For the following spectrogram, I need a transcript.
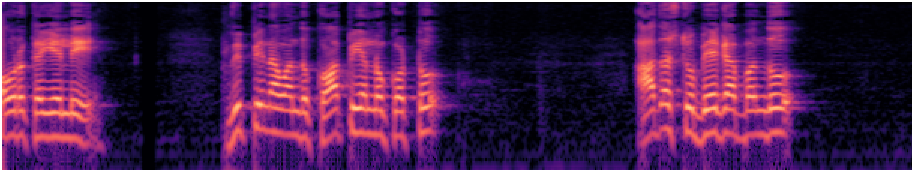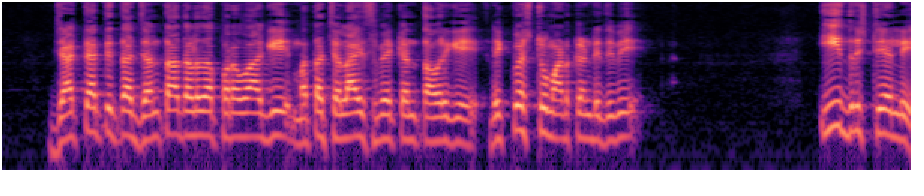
ಅವರ ಕೈಯಲ್ಲಿ ವಿಪ್ಪಿನ ಒಂದು ಕಾಪಿಯನ್ನು ಕೊಟ್ಟು ಆದಷ್ಟು ಬೇಗ ಬಂದು ಜಾತ್ಯತೀತ ಜನತಾದಳದ ಪರವಾಗಿ ಮತ ಚಲಾಯಿಸಬೇಕಂತ ಅವರಿಗೆ ರಿಕ್ವೆಸ್ಟು ಮಾಡ್ಕೊಂಡಿದ್ದೀವಿ. ಈ ದೃಷ್ಟಿಯಲ್ಲಿ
